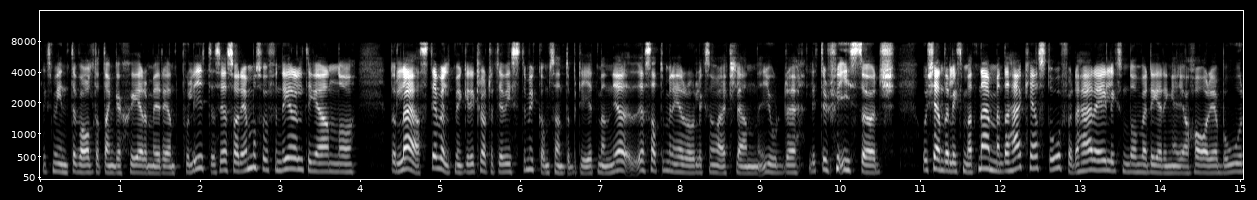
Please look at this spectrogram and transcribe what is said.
liksom inte valt att engagera mig rent politiskt. Så jag sa att jag måste få fundera lite grann och då läste jag väldigt mycket. Det är klart att jag visste mycket om Centerpartiet men jag, jag satte mig ner och liksom verkligen gjorde lite research och kände liksom att nej men det här kan jag stå för. Det här är liksom de värderingar jag har. Jag bor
